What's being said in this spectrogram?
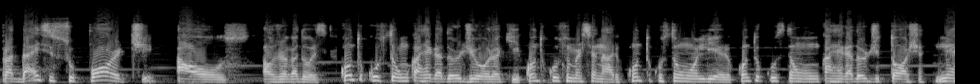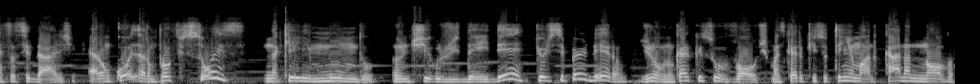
para dar esse suporte aos, aos jogadores. Quanto custa um carregador de ouro aqui? Quanto custa um mercenário? Quanto custa um olheiro? Quanto custa um carregador de tocha nessa cidade? Eram coisas, eram profissões naquele mundo antigo de D&D que hoje se perderam. De novo, não quero que isso volte, mas quero que isso tenha uma cara nova.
